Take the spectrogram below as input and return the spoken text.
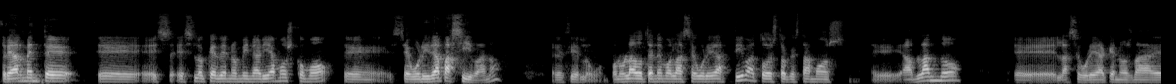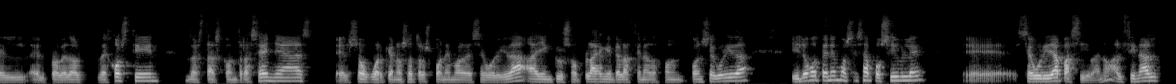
Realmente eh, es, lo que denominaríamos como eh, seguridad pasiva, ¿no? Es decir, por un lado tenemos la seguridad activa, todo esto que estamos eh, hablando, la seguridad que nos da el, proveedor de hosting, nuestras contraseñas, el software que nosotros ponemos de seguridad, hay incluso plugins relacionados con, con seguridad, y luego tenemos esa posible seguridad pasiva, ¿no? Al final,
